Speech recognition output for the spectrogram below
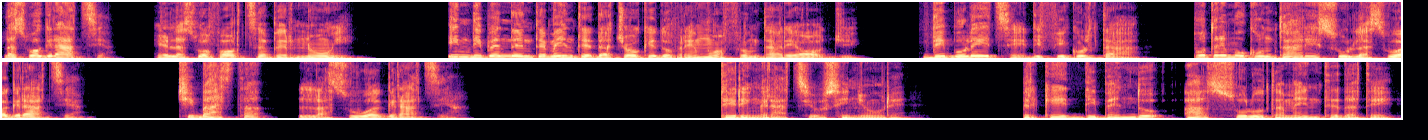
la sua grazia e la sua forza per noi. Indipendentemente da ciò che dovremmo affrontare oggi, debolezze e difficoltà, potremo contare sulla sua grazia. Ci basta la sua grazia. Ti ringrazio, Signore, perché dipendo assolutamente da te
